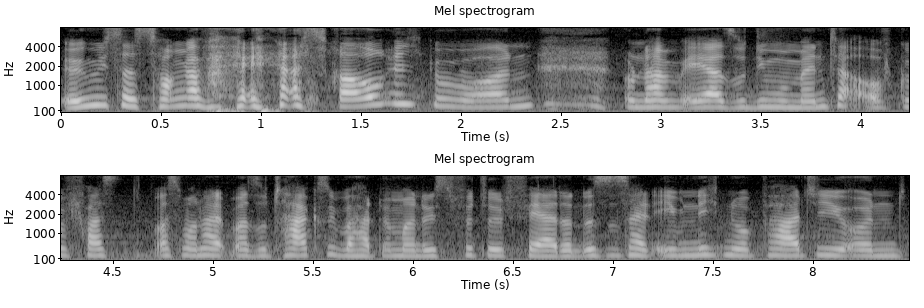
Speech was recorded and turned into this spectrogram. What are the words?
irgendwie ist der Song aber eher traurig geworden und haben eher so die Momente aufgefasst, was man halt mal so tagsüber hat, wenn man durchs Viertel fährt. Dann ist es halt eben nicht nur Party und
